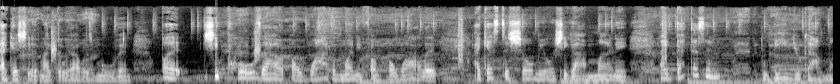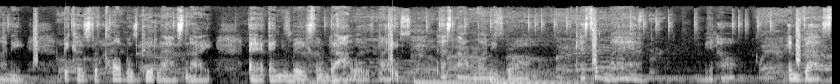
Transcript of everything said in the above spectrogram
I guess she didn't like the way I was moving, but she pulls out a wad of money from her wallet. I guess to show me, oh, she got money. Like that doesn't mean you got money because the club was good last night and, and you made some dollars. Like, that's not money, bro. Get some land, you know? Invest.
